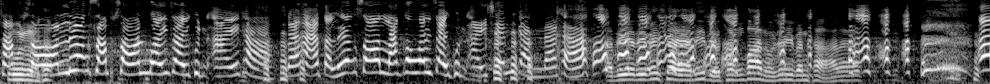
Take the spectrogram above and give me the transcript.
ซับพูดเลยซ้อนเรื่องซับซ้อนไว้ใจคุณไอซ์ค่ะนะคะ แต่เรื่องซ่อนรักก็ไว้ใจคุณไอซ์เช่นกันนะคะอันนี้อันนี้ไม่ใช่อันนี้เดี๋ยวทางบ้านผมจะมีปัญหาแล้วเอา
